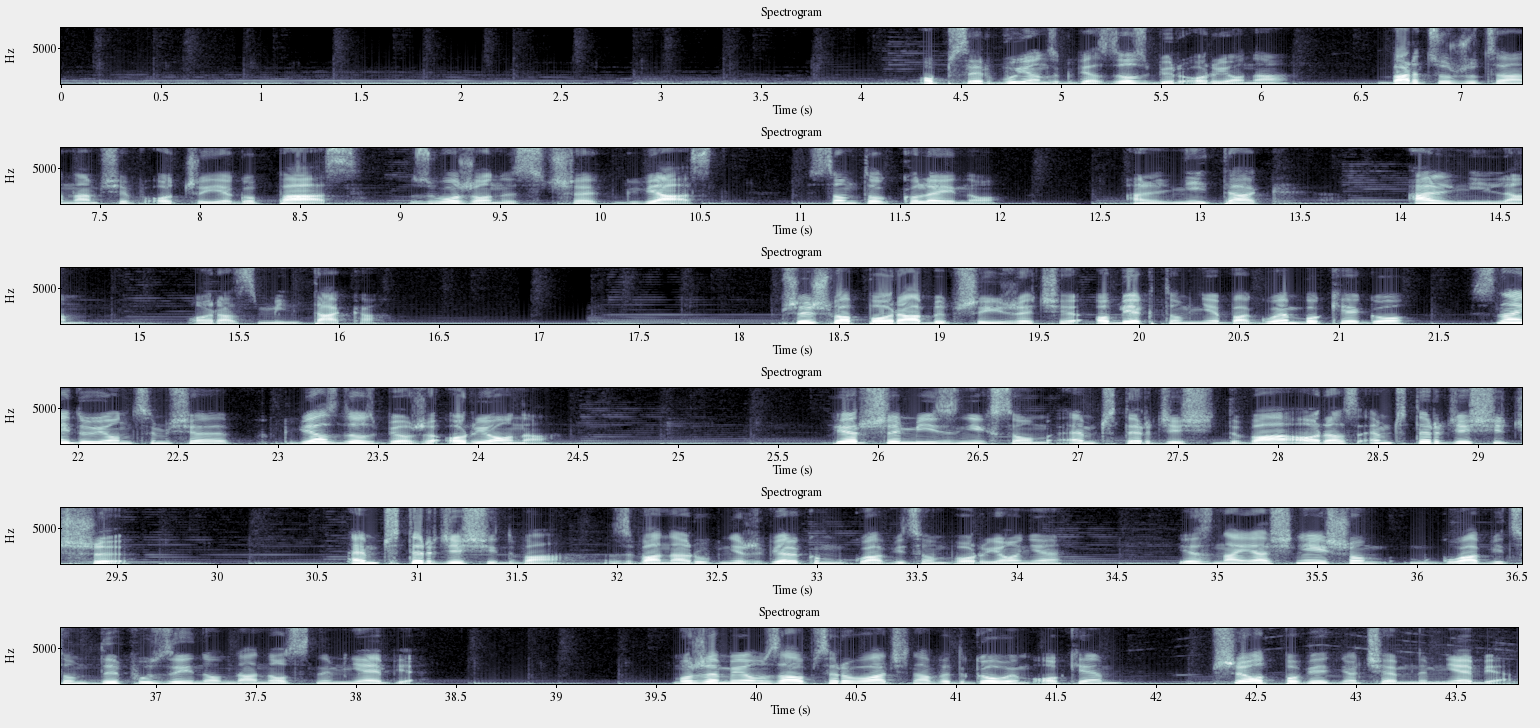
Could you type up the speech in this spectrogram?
Obserwując gwiazdozbiór Oriona, bardzo rzuca nam się w oczy jego pas, złożony z trzech gwiazd. Są to kolejno Alnitak, Alnilam oraz Mintaka. Przyszła pora, by przyjrzeć się obiektom nieba głębokiego, znajdującym się w gwiazdozbiorze Oriona – Pierwszymi z nich są M42 oraz M43. M42, zwana również Wielką Mgławicą w Orionie, jest najjaśniejszą mgławicą dyfuzyjną na nocnym niebie. Możemy ją zaobserwować nawet gołym okiem przy odpowiednio ciemnym niebie.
